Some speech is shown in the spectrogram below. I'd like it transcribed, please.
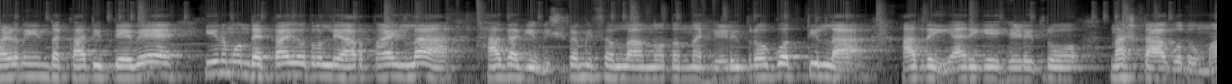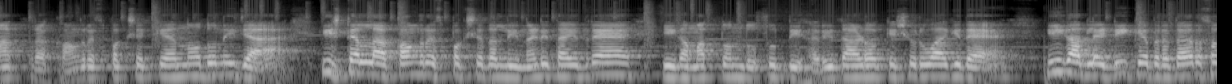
ತಾಳ್ಮೆಯಿಂದ ಕಾದಿದ್ದೇವೆ, ಇನ್ನು ಮುಂದೆ ಕಾಯೋದ್ರಲ್ಲಿ ಅರ್ಥ ಇಲ್ಲ, ಹಾಗಾಗಿ ವಿಶ್ರಮಿಸಲ್ಲ ಅನ್ನೋದನ್ನು ಹೇಳಿದ್ರೋ ಗೊತ್ತಿಲ್ಲ. ಆದರೆ ಯಾರಿಗೆ ಹೇಳಿದ್ರು? ನಷ್ಟ ಆಗೋದು ಮಾತ್ರ ಕಾಂಗ್ರೆಸ್ ಪಕ್ಷಕ್ಕೆ ಅನ್ನೋದು ನಿಜ. ಇಷ್ಟೆಲ್ಲ ಕಾಂಗ್ರೆಸ್ ಪಕ್ಷದಲ್ಲಿ ನಡೀತಾ ಇದ್ರೆ ಈಗ ಮತ್ತೊಂದು ಸುದ್ದಿ ಹರಿದಾಡೋಕೆ ಶುರುವಾಗಿದೆ. ಈಗಾಗಲೇ ಡಿ ಕೆ ಬ್ರದರ್ಸ್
